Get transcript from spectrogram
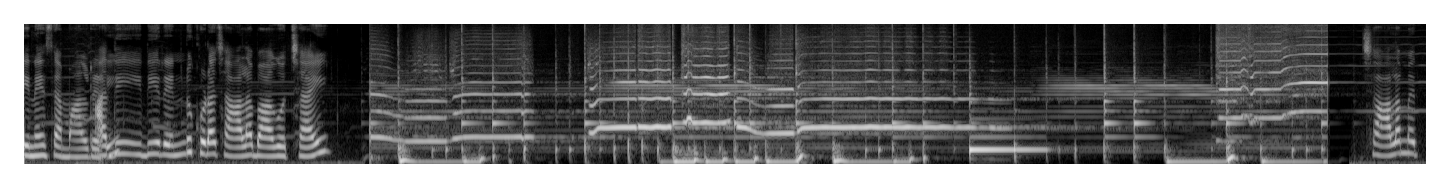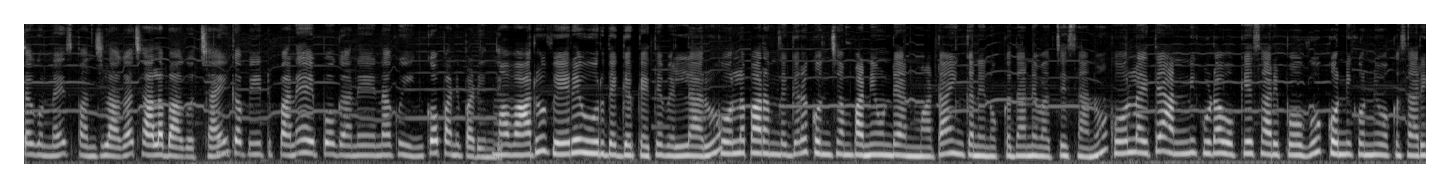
తినేసాం ఆల్రెడీ అది ఇది రెండు కూడా చాలా బాగా వచ్చాయి చాలా మెత్తగా ఉన్నాయి స్పంజ్ లాగా చాలా బాగా వచ్చాయి ఇంకా వీటి పని అయిపోగానే నాకు ఇంకో పని పడింది. మా వారు వేరే ఊరు దగ్గరికి అయితే వెళ్ళారు. కోళ్ళపారం దగ్గర కొంచెం పని ఉండే అన్నమాట. ఇంకా నేను ఒక్కదాన్నే వచ్చేసాను. కోళ్ళు అయితే అన్ని కూడా ఒకేసారి పోవు. కొన్ని కొన్ని ఒకసారి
